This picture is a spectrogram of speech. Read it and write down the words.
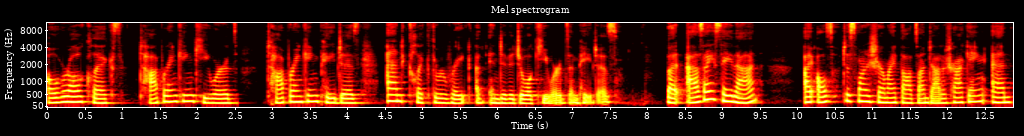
overall clicks, top ranking keywords, top ranking pages, and click through rate of individual keywords and pages. But as I say that, I also just want to share my thoughts on data tracking. And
